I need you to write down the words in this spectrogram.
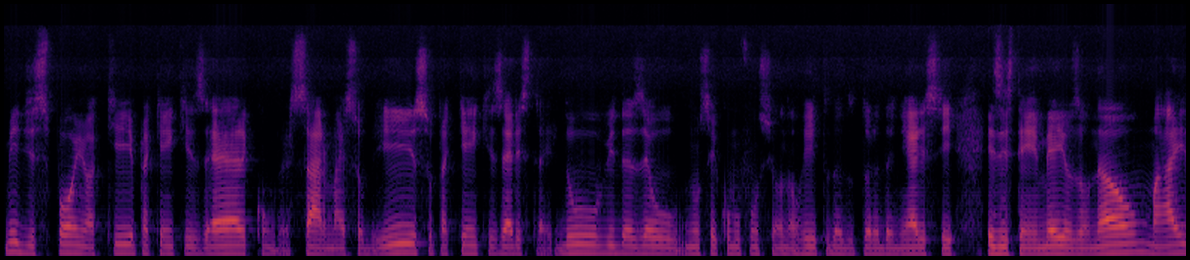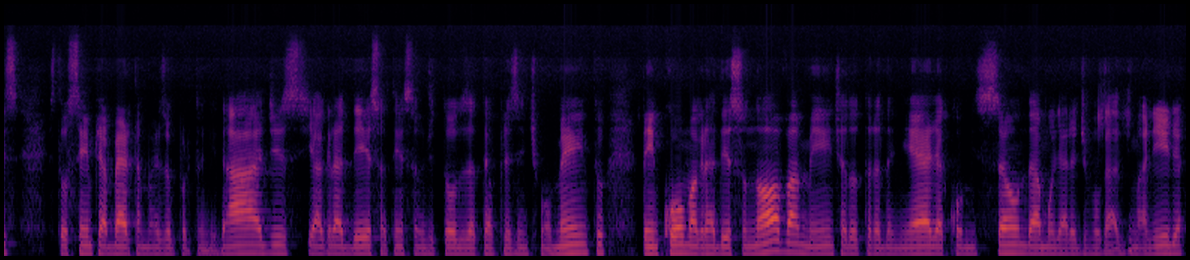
Me disponho aqui para quem quiser conversar mais sobre isso, para quem quiser extrair dúvidas. Eu não sei como funciona o rito da doutora Daniele, se existem e-mails ou não, mas estou sempre aberto a mais oportunidades e agradeço a atenção de todos até o presente momento, bem como agradeço novamente a doutora Daniele, a comissão da Mulher Advogada de Marília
